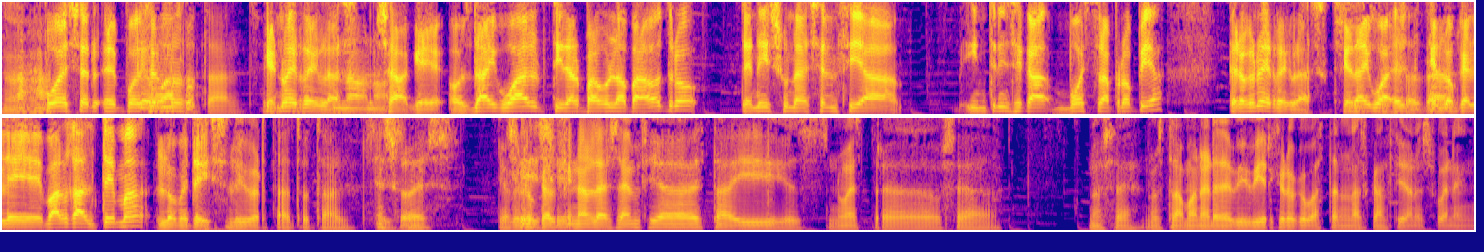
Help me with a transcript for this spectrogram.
Ajá. Puede ser, eh, puede Qué ser uno- total. sí, que no hay reglas. No, no. O sea, que os da igual tirar para un lado para otro, tenéis una esencia intrínseca vuestra propia, pero que no hay reglas. Que Sí, da igual, el- que lo que le valga al tema lo metéis. Libertad total. sí, Eso sí. es. Yo Sí, creo que al final la esencia está ahí, es nuestra, o sea, no sé, nuestra manera de vivir creo que va a estar en las canciones, suenen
